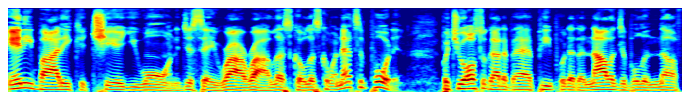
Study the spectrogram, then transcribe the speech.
Anybody could cheer you on and just say, "Rah rah, let's go, let's go," and that's important. But you also got to have people that are knowledgeable enough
